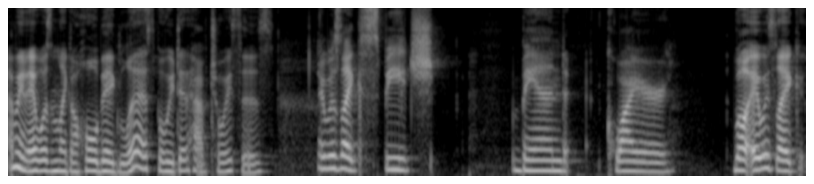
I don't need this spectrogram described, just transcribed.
i mean it wasn't like a whole big list but we did have choices it was like speech, band, choir. well it was like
